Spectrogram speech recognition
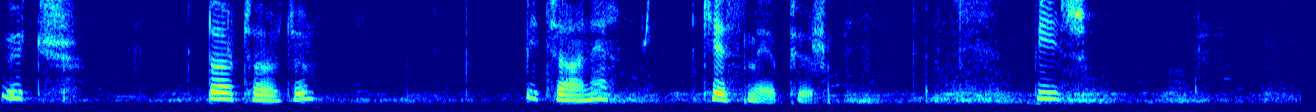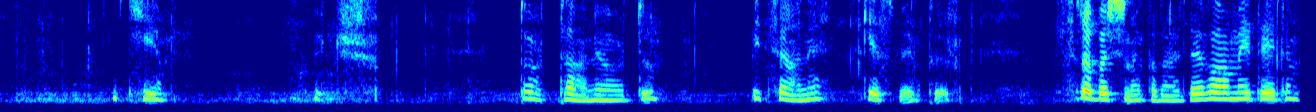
3 4 ördüm. Bir tane kesme yapıyorum. 1 2 3 4 tane ördüm. Bir tane kesme yapıyorum. Sıra başına kadar devam edelim.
